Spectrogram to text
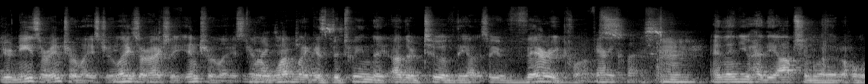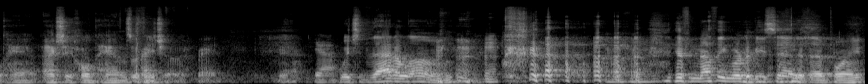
Your knees are interlaced. Your legs are actually interlaced, Your where legs are one leg is between the other two of the other. So you're very close. Very close. And then you had the option whether to hold hand, actually hold hands with Right. each other. Right. Yeah. Yeah. Which that alone, if nothing were to be said at that point,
